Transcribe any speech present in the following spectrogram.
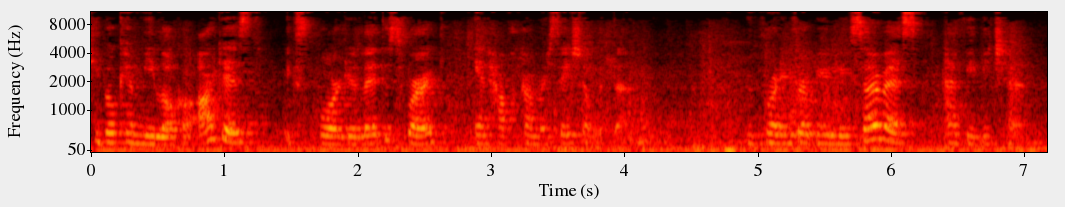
people can meet local artists, explore their latest work, and have a conversation with them. Reporting for Beauty Service, I'm Phoebe Chen.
